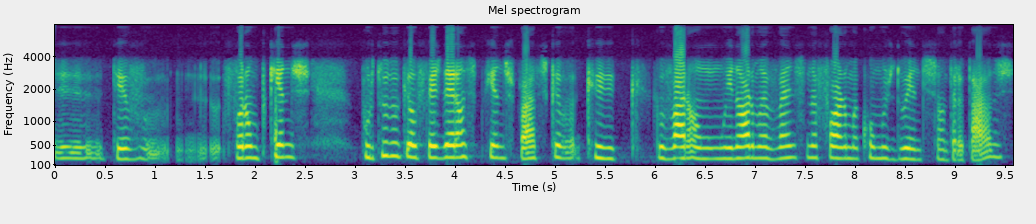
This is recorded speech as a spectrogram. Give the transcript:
eh, teve, foram pequenos, por tudo o que ele fez, deram-se pequenos passos que, que, que levaram um enorme avanço na forma como os doentes são tratados,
